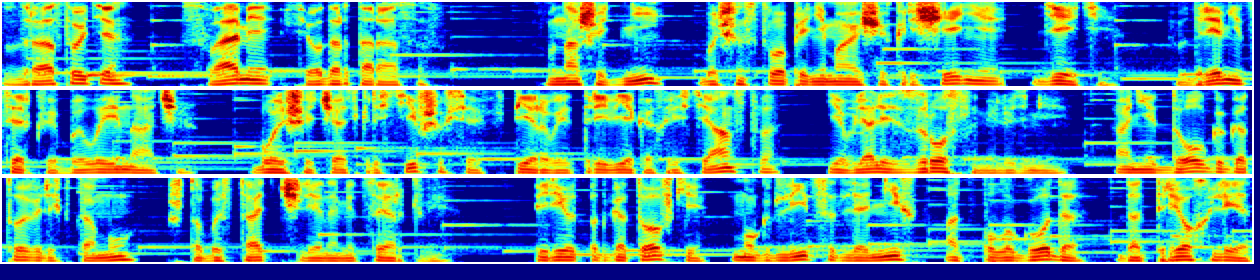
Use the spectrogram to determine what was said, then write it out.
Здравствуйте! С вами Федор Тарасов. В наши дни большинство принимающих крещение – дети. В Древней Церкви было иначе. Большая часть крестившихся в первые три века христианства являлись взрослыми людьми. Они долго готовились к тому, чтобы стать членами церкви. Период подготовки мог длиться для них от полугода до трех лет.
